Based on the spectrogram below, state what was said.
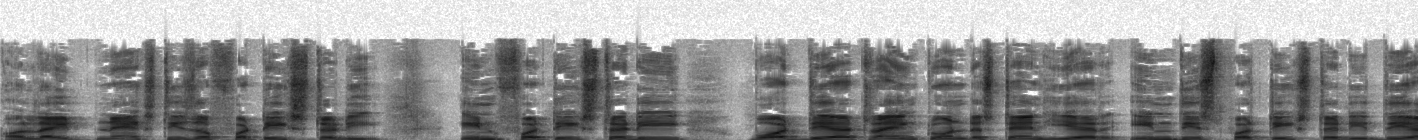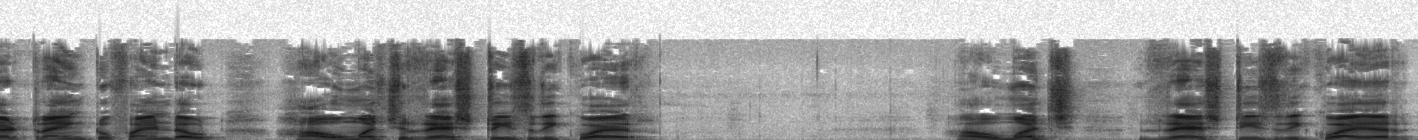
All right next is a fatigue study. In fatigue study what they are trying to understand here in this fatigue study they are trying to find out how much rest is required. How much rest is required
